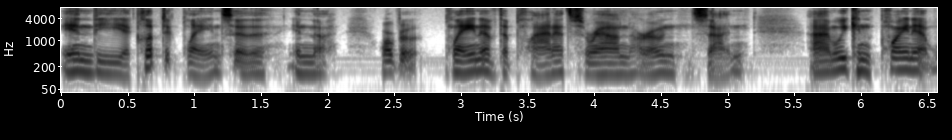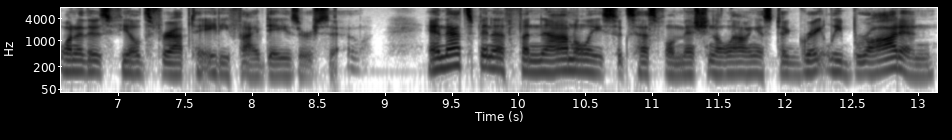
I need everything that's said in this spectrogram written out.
in the ecliptic plane, so the, in the orbit plane of the planets around our own sun. Um, we can point at one of those fields for up to 85 days or so. And that's been a phenomenally successful mission, allowing us to greatly broaden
